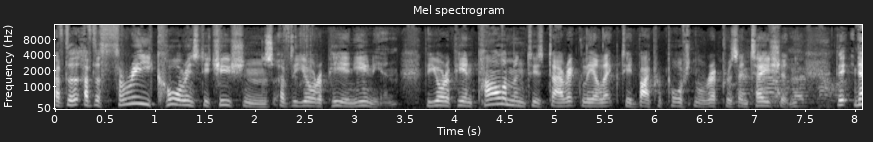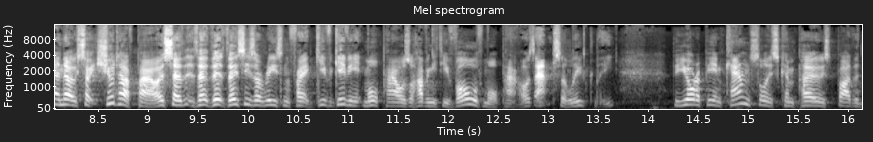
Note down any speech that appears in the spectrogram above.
of the, of the three core institutions of the European Union, the European Parliament is directly elected by proportional representation. No, no, so it should have powers. So, th- th- this is a reason for it, give, giving it more powers or having it evolve more powers, absolutely. The European Council is composed by the,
